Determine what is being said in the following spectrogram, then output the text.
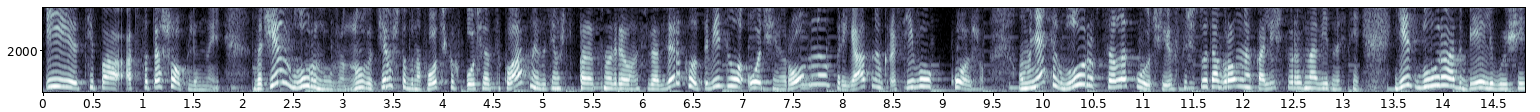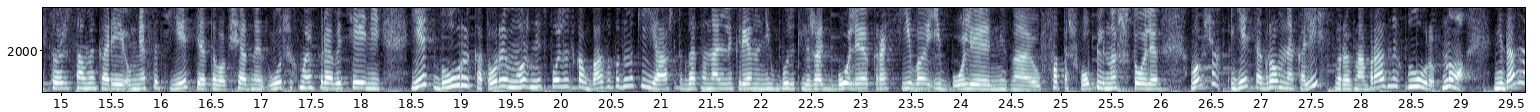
и типа отфотошопленный. Зачем блур нужен? Ну, затем, чтобы на фоточках получаться классно, и затем, чтобы когда ты смотрела на себя в зеркало, ты видела очень ровную, приятную, красивую кожу. У меня этих блуров целая куча, их существует огромное количество разновидностей. Есть блуры отбеливающие из той же самой Кореи. У меня, кстати, есть, и это вообще одно из лучших моих приобретений. Есть блуры, которые можно использовать как базу под макияж, тогда тональный крем на них будет лежать более красиво и более, не знаю, фотошоплено, что ли. В общем, есть огромное количество разнообразных блуров. Но недавно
